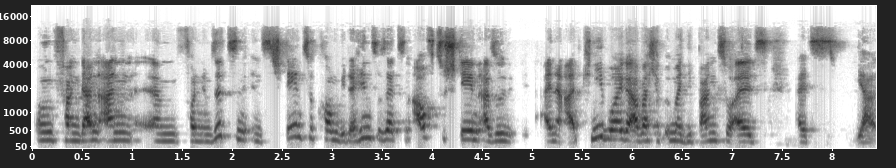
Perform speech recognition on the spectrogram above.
und fange dann an, ähm, von dem Sitzen ins Stehen zu kommen, wieder hinzusetzen, aufzustehen, also eine Art Kniebeuge, aber ich habe immer die Bank so als, als ja,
